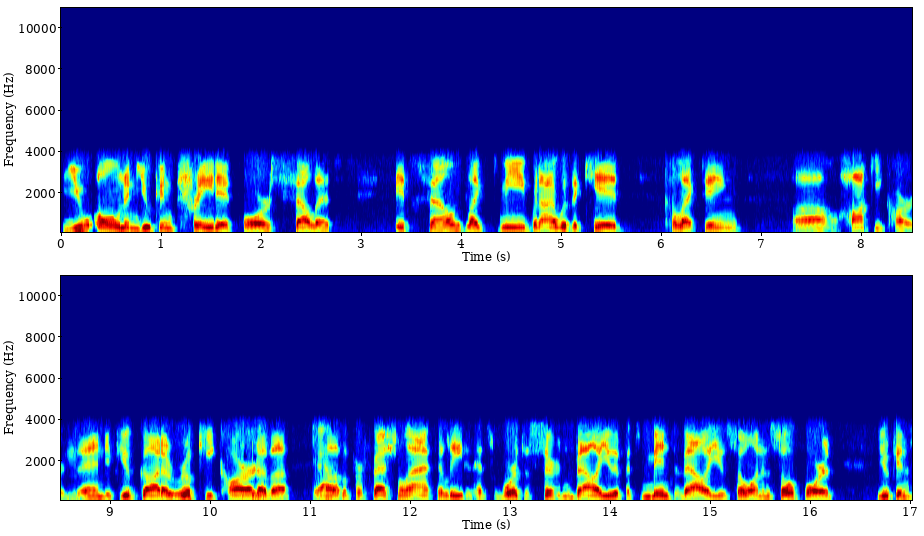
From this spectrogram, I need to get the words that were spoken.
you own and you can trade it or sell it, it sounds like to me when I was a kid collecting uh, hockey cards, mm-hmm. and if you've got a rookie card of a yeah. of a professional athlete that's worth a certain value, if it's mint value, so on and so forth, you can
